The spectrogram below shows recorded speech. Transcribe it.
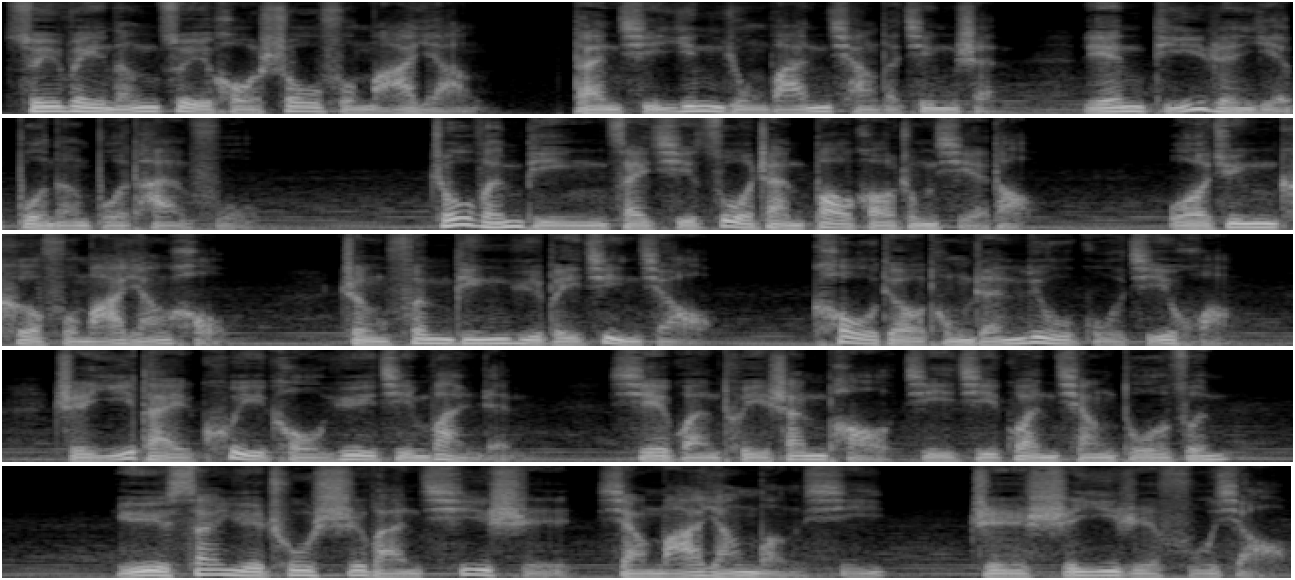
虽未能最后收复麻阳。但其英勇顽强的精神，连敌人也不能不叹服。周文炳在其作战报告中写道：“我军克服麻阳后，正分兵预备进剿，扣掉同人六股急晃，只一带溃寇约近万人，协管退山炮及机关枪多尊。于三月初十晚七时向麻阳猛袭，至十一日拂晓，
